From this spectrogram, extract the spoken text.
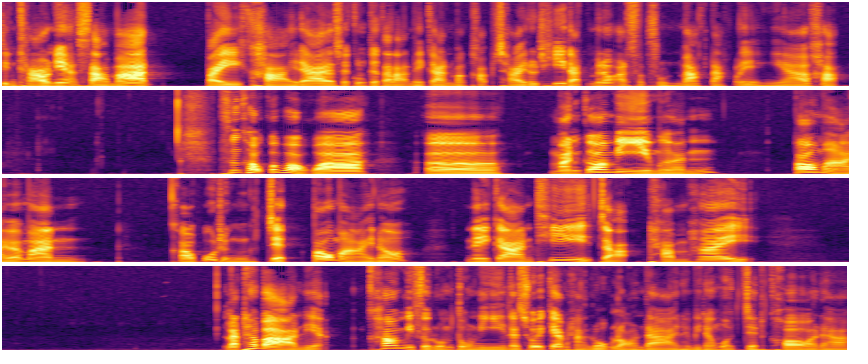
สินค้าเนี้ยสามารถไปขายได้และใช้กลไกตลาดในการบังคับใช้โดยที่รัฐไม่ต้องอัดสับสนุนมากนักเลยอย่างเงี้ยค่ะ ซึ่งเขาก็บอกว่า เออมันก็มีเหมือนเป้าหมายประมาณเขาพูดถึง 7 เป้าหมายเนาะในการที่จะทำให้ รัฐบาลเนี่ยเข้ามีส่วนร่วมตรงนี้ และช่วยแก้ปัญหาโลกร้อนได้นะมีทั้งหมด 7 ข้อนะคะ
